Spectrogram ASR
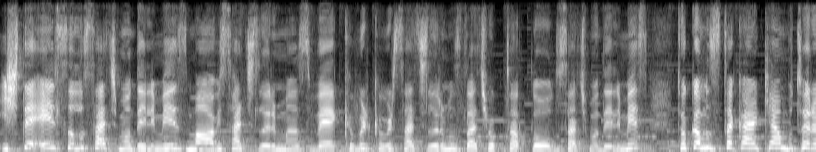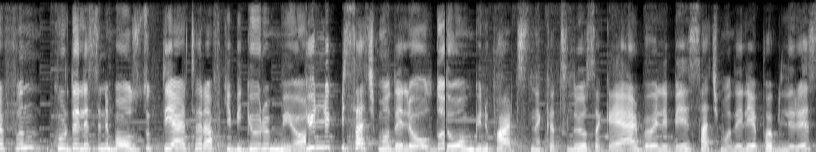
İşte el salı saç modelimiz, mavi saçlarımız ve kıvır kıvır saçlarımızla çok tatlı oldu saç modelimiz. Tokamızı takarken bu tarafın kurdelesini bozduk. Diğer taraf gibi görünmüyor. Günlük bir saç modeli oldu. Doğum günü partisine katılıyorsak eğer böyle bir saç modeli yapabiliriz.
